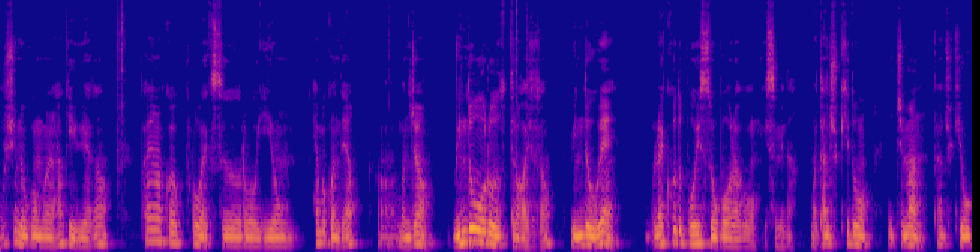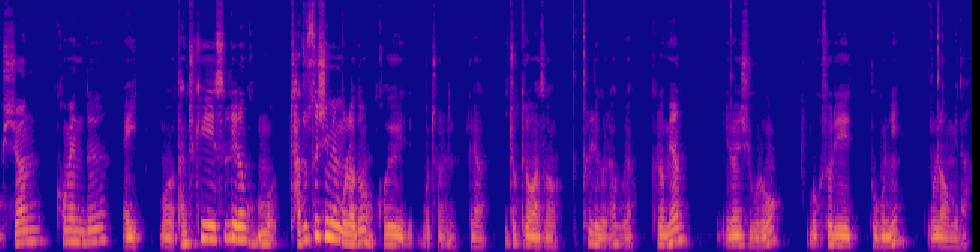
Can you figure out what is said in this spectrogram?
후시 녹음을 하기 위해서 파이널 컷 프로 X로 이용해 볼 건데요 어, 먼저 윈도우로 들어가셔서 윈도우에 record voiceover라고 있습니다. 뭐 단축키도 있지만 단축키 옵션, command 8. 뭐 단축키 쓸 일은 뭐 자주 쓰시면 몰라도 거의 뭐 저는 그냥 이쪽 들어가서 클릭을 하고요. 그러면 이런 식으로 목소리 부분이 올라옵니다.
